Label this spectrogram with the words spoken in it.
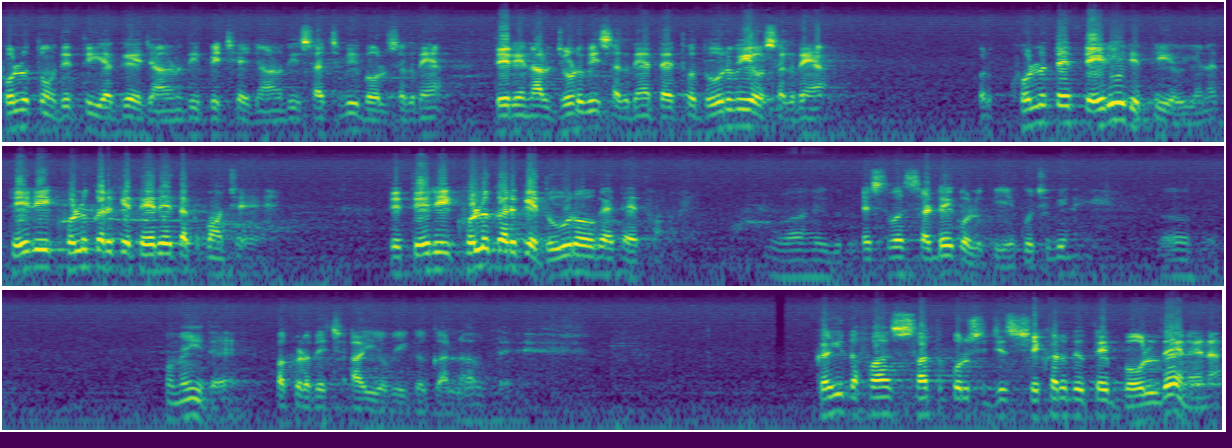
ਖੁੱਲ ਤੋਂ ਦਿੱਤੀ ਅੱਗੇ ਜਾਣ ਦੀ ਪਿੱਛੇ ਜਾਣ ਦੀ ਸੱਚ ਵੀ ਬੋਲ ਸਕਦੇ ਆ ਤੇਰੇ ਨਾਲ ਜੁੜ ਵੀ ਸਕਦੇ ਆ ਤੇ ਇੱਥੋਂ ਦੂਰ ਵੀ ਹੋ ਸਕਦੇ ਆ ਪਰ ਖੁੱਲ ਤੇ ਤੇਰੀ ਦਿੱਤੀ ਹੋਈ ਹੈ ਨਾ ਤੇਰੀ ਖੁੱਲ ਕਰਕੇ ਤੇਰੇ ਤੱਕ ਪਹੁੰਚੇ ਤੇ ਤੇਰੀ ਖੁੱਲ ਕਰਕੇ ਦੂਰ ਹੋ ਗਏ ਤੇ ਇੱਥੋਂ। ਵਾਹਿਗੁਰੂ। ਇਸ ਵਕਤ ਸਾਡੇ ਕੋਲ ਕੀ ਹੈ? ਕੁਝ ਵੀ ਨਹੀਂ। ਉਮੀਦ ਹੈ ਪਕੜ ਦੇ ਚ ਆਈ ਹੋਵੇਗੀ ਗੱਲ ਆਪਤੇ ਕਈ ਦਫਾ ਸਤਪੁਰਸ਼ ਜਿਸ ਸਿਖਰ ਦੇ ਉੱਤੇ ਬੋਲਦੇ ਨੇ ਨਾ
